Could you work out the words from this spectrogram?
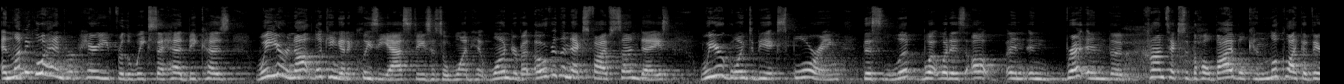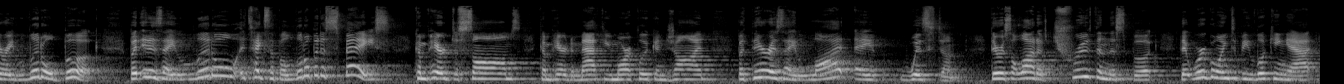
And let me go ahead and prepare you for the weeks ahead because we are not looking at Ecclesiastes as a one hit wonder, but over the next five Sundays, we are going to be exploring this, what, what is, in, in, in the context of the whole Bible, can look like a very little book, but it is a little, it takes up a little bit of space compared to Psalms, compared to Matthew, Mark, Luke, and John, but there is a lot of wisdom. There is a lot of truth in this book that we're going to be looking at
